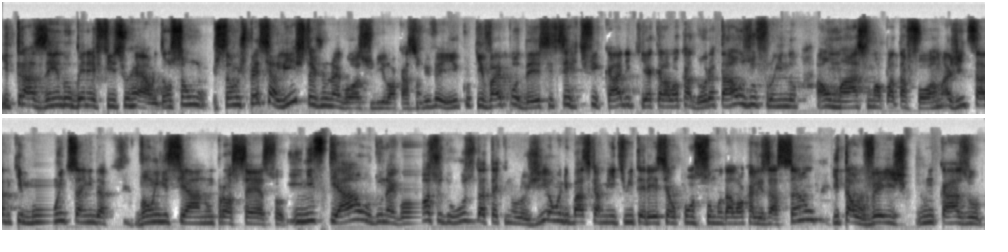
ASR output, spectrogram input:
e trazendo o benefício real. Então, são, são especialistas no negócio de locação de veículo que vai poder se certificar de que aquela locadora está usufruindo ao máximo a plataforma. A gente sabe que muitos ainda vão iniciar num processo inicial do negócio, do uso da tecnologia, onde basicamente o interesse é o consumo da localização e talvez, num caso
